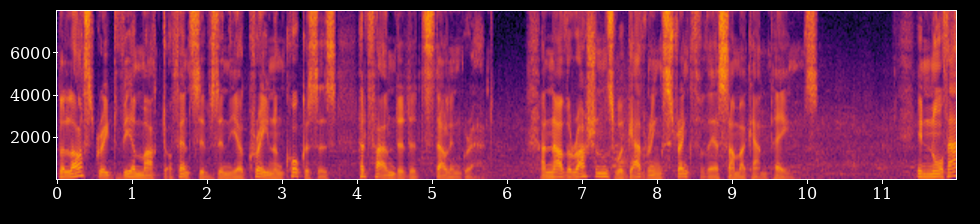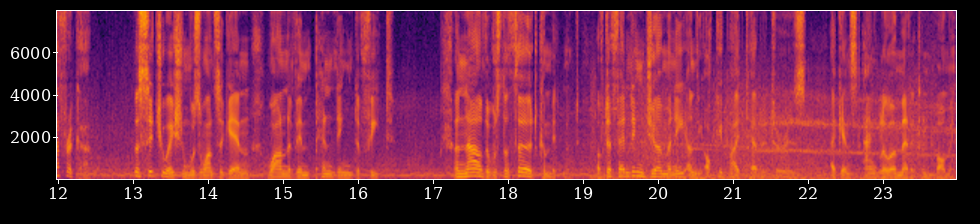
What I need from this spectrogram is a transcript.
the last great Wehrmacht offensives in the Ukraine and Caucasus had founded at Stalingrad, and now the Russians were gathering strength for their summer campaigns. In North Africa, the situation was once again one of impending defeat. And now there was the third commitment of defending Germany and the occupied territories against Anglo-American bombing.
